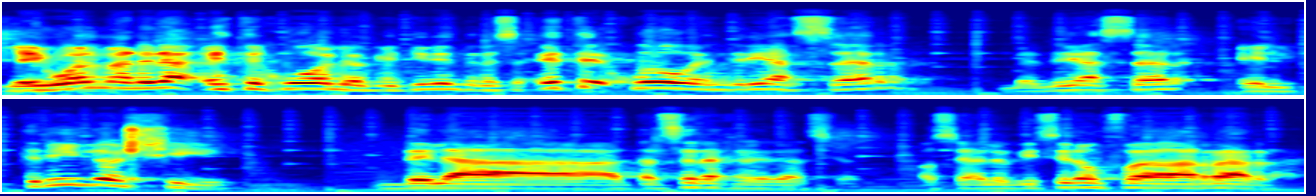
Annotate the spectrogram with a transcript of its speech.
de igual manera, este juego lo que tiene interesante. Este juego vendría a ser, vendría a ser el trilogy de la tercera generación. O sea, lo que hicieron fue agarrar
